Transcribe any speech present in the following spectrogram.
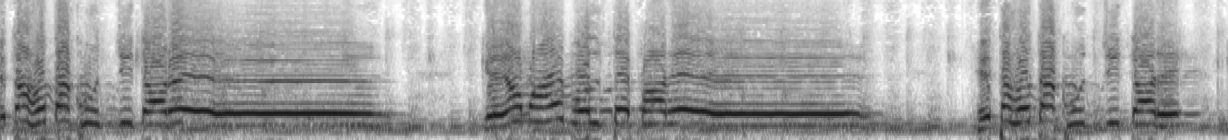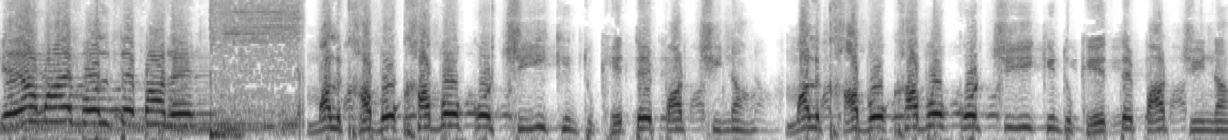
এটা হতা খুঁজছি তারে, কে আমায় বলতে পারে? হেতা হতা খুঁজছি তারে, কে আমায় বলতে পারে? মাল খাব খাব করছি, কিন্তু খেতে পারছি না। মাল খাব খাব করছি, কিন্তু খেতে পারছি না।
